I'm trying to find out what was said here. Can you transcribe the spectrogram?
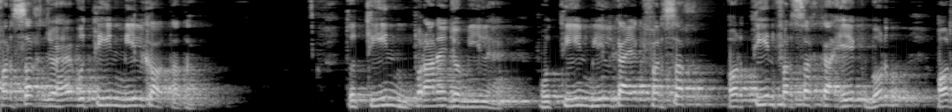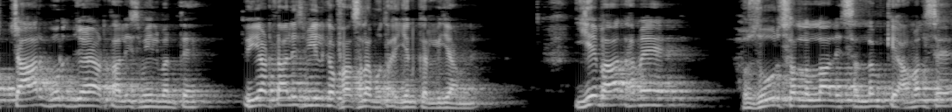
فرسخ جو ہے وہ تین میل کا ہوتا تھا۔ تو تین پرانے جو میل ہیں، وہ تین میل کا ایک فرسخ اور تین فرسخ کا ایک برد اور چار برد جو ہے اڑتالیس میل بنتے ہیں۔ تو یہ اڑتالیس میل کا فاصلہ متعین کر لیا ہم نے۔ یہ بات ہمیں حضور صلی اللہ علیہ وسلم کے عمل سے،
